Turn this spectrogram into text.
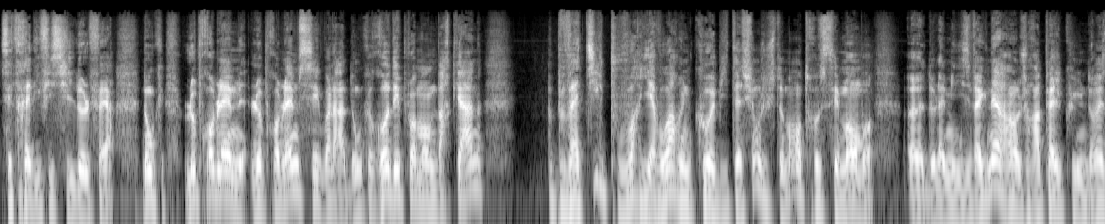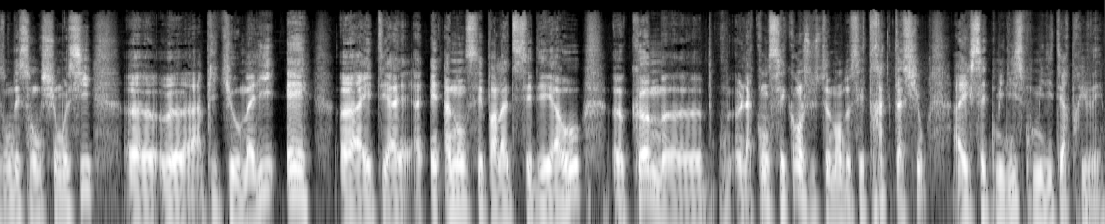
c'est très difficile de le faire. Donc le problème, le problème, c'est voilà, donc redéploiement de Barkhane va-t-il pouvoir y avoir une cohabitation justement entre ces membres euh, de la ministre Wagner hein? Je rappelle qu'une raison des sanctions aussi euh, euh, appliquées au Mali est, a été annoncée par la CDAO comme la conséquence justement de ces tractations avec cette milice militaire privée.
